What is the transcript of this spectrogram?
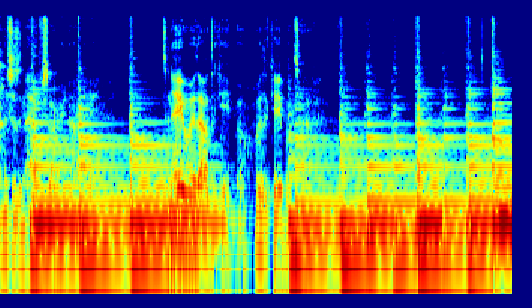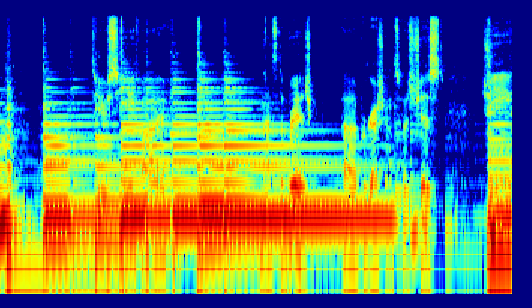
this is an F, sorry, not an A. It's an A without the capo. With the capo, it's an F. uh, progression. So it's just G, F,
